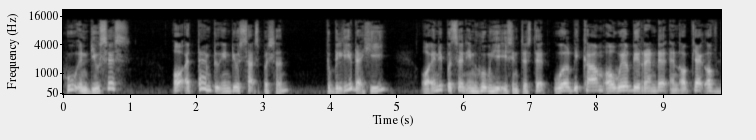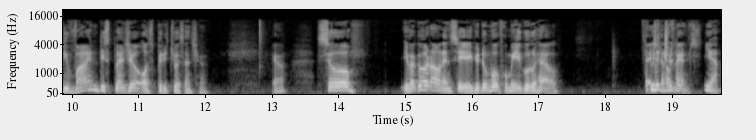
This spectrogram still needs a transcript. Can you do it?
who induces or attempt to induce such person to believe that he or any person in whom he is interested will become or will be rendered an object of divine displeasure or spiritual censure. Yeah. So, if I go around and say, if you don't vote for me, you go to hell, that is Literally, an offense. Yeah.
